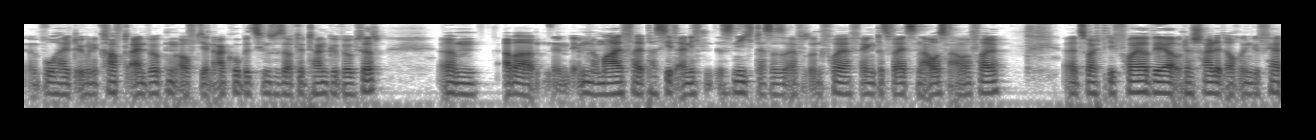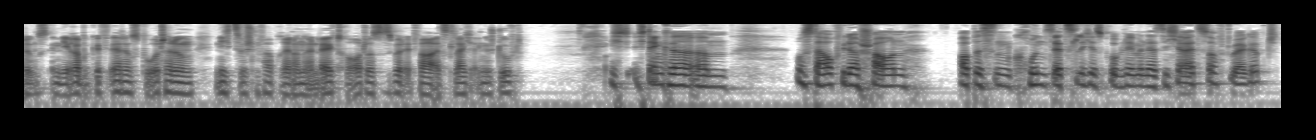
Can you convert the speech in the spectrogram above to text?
äh, wo halt irgendeine Krafteinwirkung auf den Akku beziehungsweise auf den Tank gewirkt hat. Ähm, aber im, im Normalfall passiert eigentlich es nicht, dass es einfach so ein Feuer fängt. Das war jetzt ein Ausnahmefall. Äh, zum Beispiel die Feuerwehr unterscheidet auch in, Gefährdungs in ihrer Gefährdungsbeurteilung nicht zwischen Verbrennern und Elektroautos. Das wird etwa als gleich eingestuft. Ich, ich denke, ähm, muss da auch wieder schauen, ob es ein grundsätzliches Problem in der Sicherheitssoftware gibt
